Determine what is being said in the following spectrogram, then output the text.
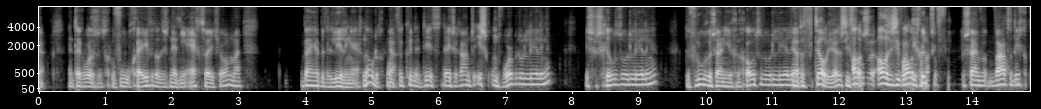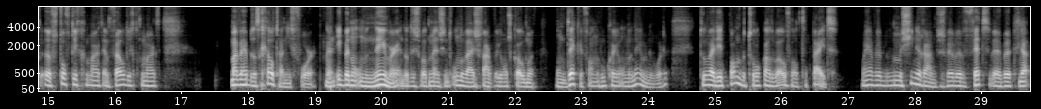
Ja. En tegenwoordig is het gevoel geven, dat is net niet echt, weet je wel. Maar wij hebben de leerlingen echt nodig. Want Ja. we kunnen dit, deze ruimte is ontworpen door de leerlingen. Is geschilderd door de leerlingen. De vloeren zijn hier gegoten door de leerlingen. Ja, dat vertelde je. Dus die Alles. vloer- alles is hier, Alle gemaakt. kunstvloeren zijn waterdicht, uh, stofdicht gemaakt en vuildicht gemaakt. Maar we hebben dat geld daar niet voor. Nee. En ik ben een ondernemer en dat is wat mensen in het onderwijs vaak bij ons komen ontdekken. Van hoe kan je ondernemender worden? Toen wij dit pand betrokken hadden we overal tapijt. Maar ja, we hebben machineruimtes, we hebben vet, we hebben... Ja.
